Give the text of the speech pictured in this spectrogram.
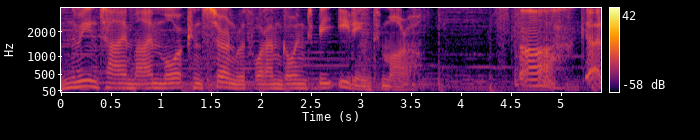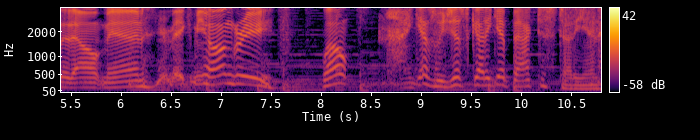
In the meantime, I'm more concerned with what I'm going to be eating tomorrow. Oh, cut it out, man. You're making me hungry. Well, I guess we just gotta get back to studying.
